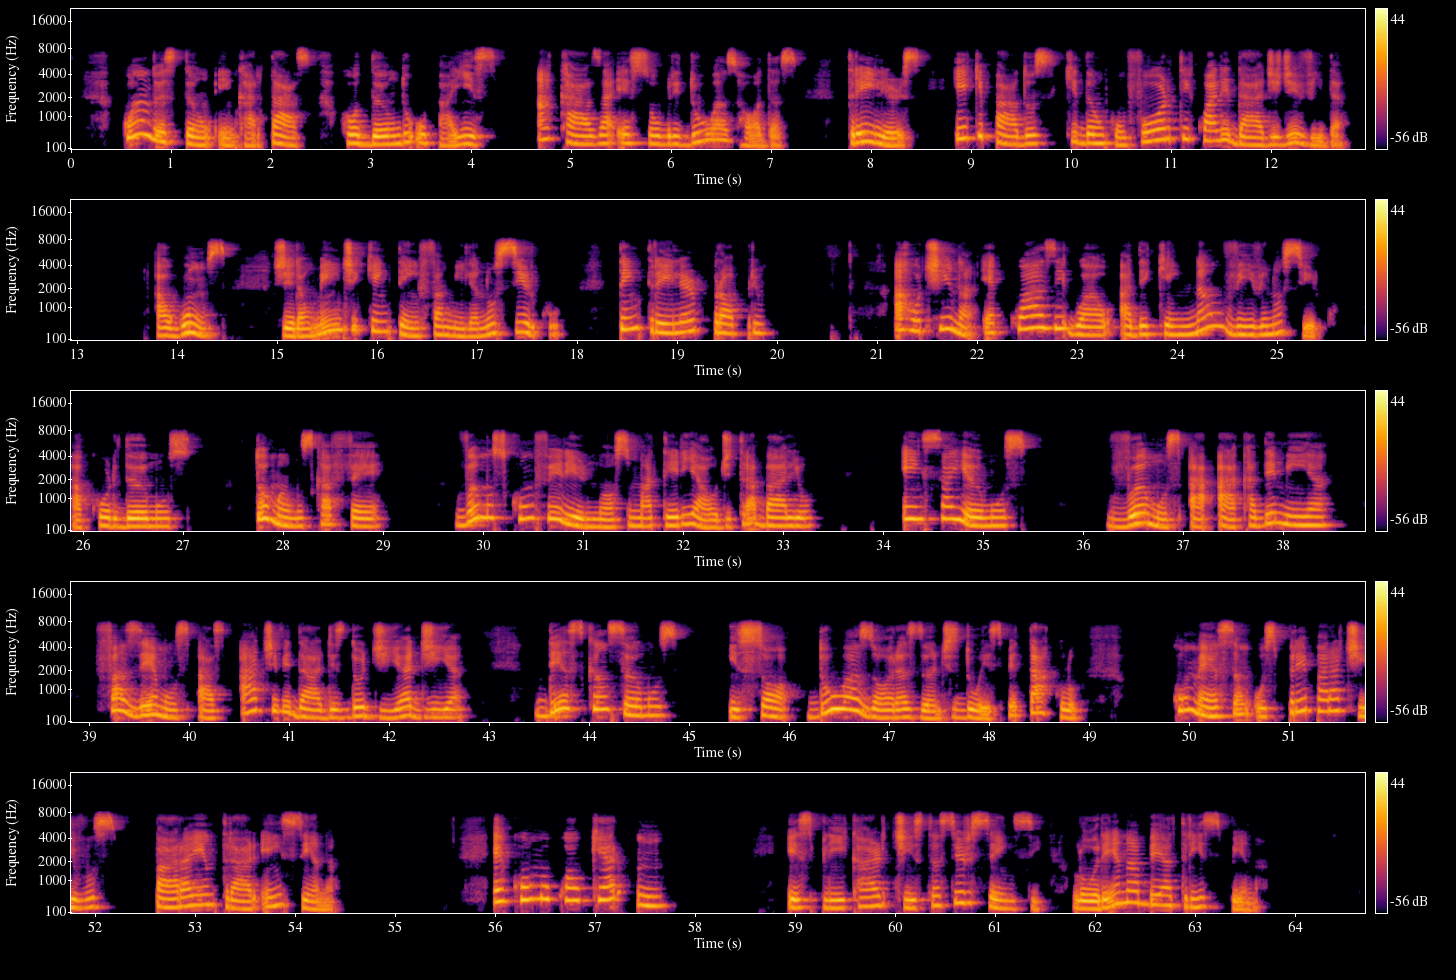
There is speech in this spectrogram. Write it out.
Quando estão em cartaz, rodando o país, a casa é sobre duas rodas, trailers equipados que dão conforto e qualidade de vida. Alguns, geralmente quem tem família no circo, tem trailer próprio a rotina é quase igual à de quem não vive no circo. Acordamos, tomamos café, vamos conferir nosso material de trabalho, ensaiamos, vamos à academia, fazemos as atividades do dia a dia, descansamos e só duas horas antes do espetáculo começam os preparativos para entrar em cena. É como qualquer um, explica a artista circense Lorena Beatriz Pena.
